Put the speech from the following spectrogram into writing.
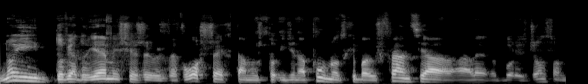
No i dowiadujemy się, że już we Włoszech, tam już to idzie na północ, chyba już Francja, ale Boris Johnson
